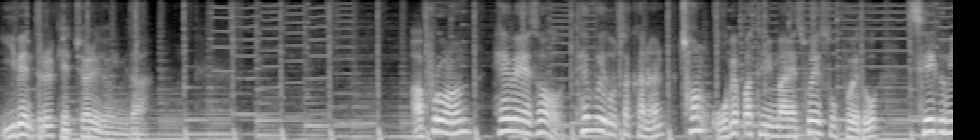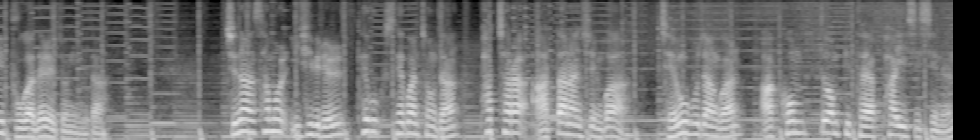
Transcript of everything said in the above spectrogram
이벤트를 개최할 예정입니다. 앞으로는 해외에서 태국에 도착하는 1,500바트 미만의 소액 소포에도 세금이 부과될 예정입니다. 지난 3월 21일 태국 세관청장 파차라 아따난신과 재무부 장관 아콤 뜨엄피타야 파이시시는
